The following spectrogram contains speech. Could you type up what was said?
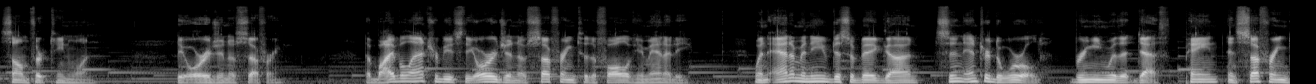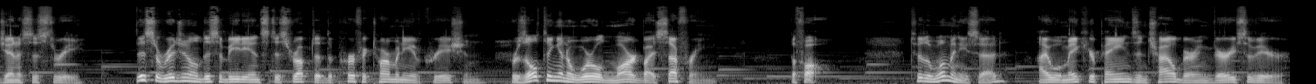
Psalm 13:1. The origin of suffering. The Bible attributes the origin of suffering to the fall of humanity. When Adam and Eve disobeyed God, sin entered the world, bringing with it death, pain, and suffering Genesis 3. This original disobedience disrupted the perfect harmony of creation, resulting in a world marred by suffering. The fall. To the woman he said, I will make your pains in childbearing very severe.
